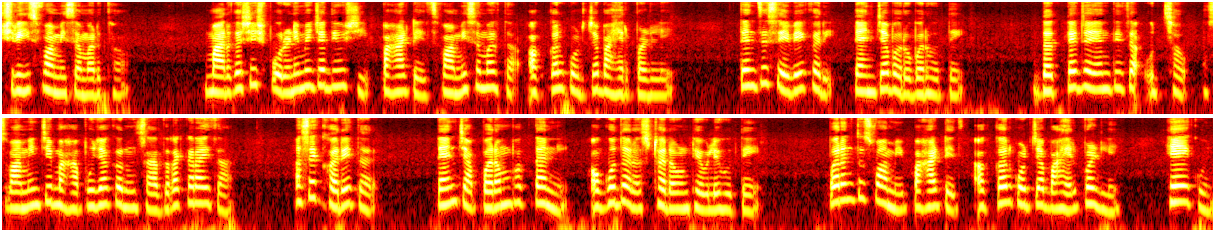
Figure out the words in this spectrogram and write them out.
श्री स्वामी समर्थ. मार्गशीर्ष पौर्णिमेच्या दिवशी पहाटे स्वामी समर्थ अक्कलकोटच्या बाहेर पडले. त्यांचे सेवेकरी त्यांच्याबरोबर होते. दत्त जयंतीचा उत्सव स्वामींची महापूजा करून साजरा करायचा असे खरे तर त्यांच्या परमभक्तांनी अगोदरच ठरवून ठेवले होते. परंतु स्वामी पहाटेच अक्कलकोटच्या बाहेर पडले हे ऐकून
